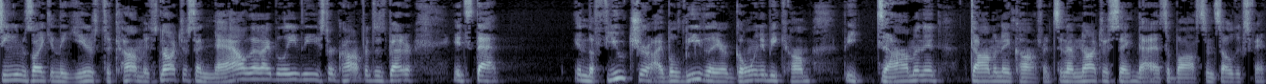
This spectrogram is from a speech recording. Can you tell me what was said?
seems like in the years to come, it's not just a now that I believe the Eastern Conference is better, it's that in the future, I believe they are going to become the dominant, dominant conference. And I'm not just saying that as a Boston Celtics fan.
